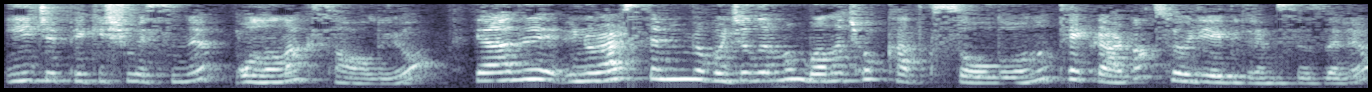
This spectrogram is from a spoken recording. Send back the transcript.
iyice pekişmesini olanak sağlıyor. Yani üniversitemin ve hocalarımın bana çok katkısı olduğunu tekrardan söyleyebilirim sizlere.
